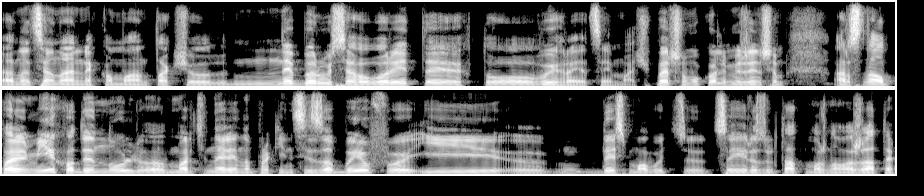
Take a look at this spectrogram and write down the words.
е, національних команд. Так що не беруся говорити, хто виграє цей матч. В першому колі, між іншим, Арсенал переміг 1-0. Мартінелі наприкінці забив, е, і е, ну, десь, мабуть, цей результат можна вважати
